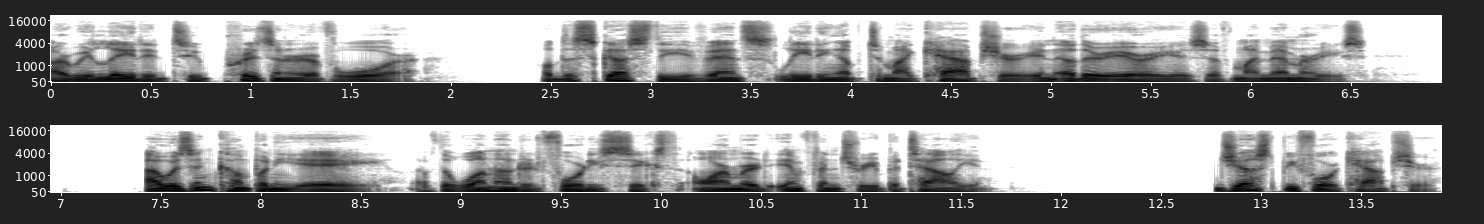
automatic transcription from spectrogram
are related to prisoner of war. I'll discuss the events leading up to my capture in other areas of my memories. I was in Company A of the 146th Armored Infantry Battalion. Just before capture,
